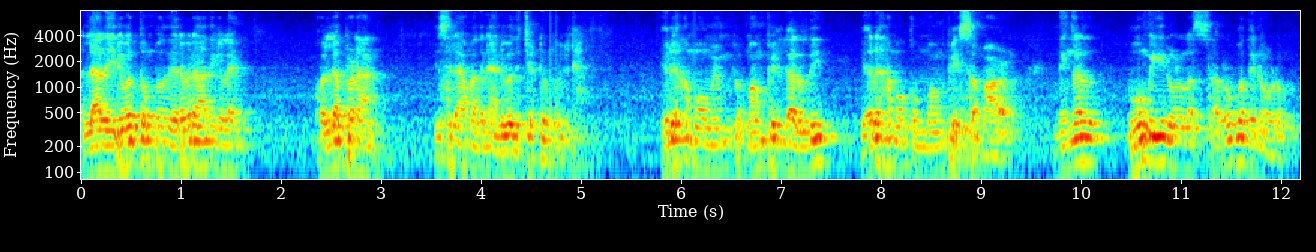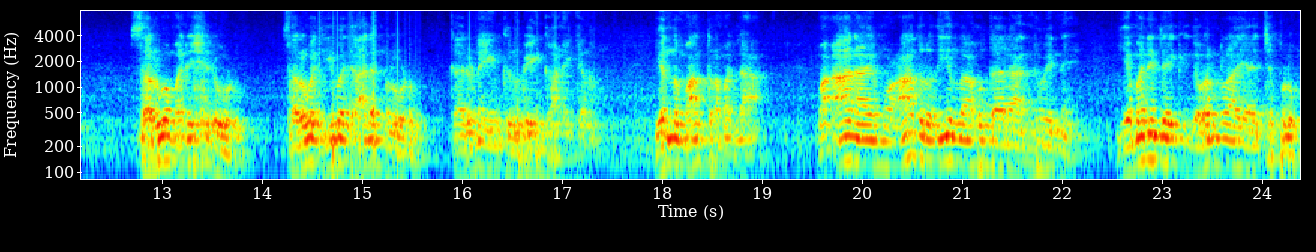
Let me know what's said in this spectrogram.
അല്ലാതെ ഇരുപത്തൊമ്പത് നിരപരാധികളെ കൊല്ലപ്പെടാൻ ഇസ്ലാം അതിനെ അനുവദിച്ചിട്ടൊന്നുമില്ല. ഇർഹമോ മംഫില്ലറുതി ഇർഹമക്കും മംഫി സമാൾ. നിങ്ങൾ ഭൂമിയിലുള്ള സർവതിനോടും സർവ മനുഷ്യരോടും സർവ ജീവജാലങ്ങളോടും കരുണയും കൃപയും കാണിക്കണം. എന്ന് മാത്രമല്ല മഹാനായ മുആദ് റദിയല്ലാഹു താല അന്നുവിനെ യമനിലേക്ക് ഗവർണറായി അയച്ചപ്പോഴും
